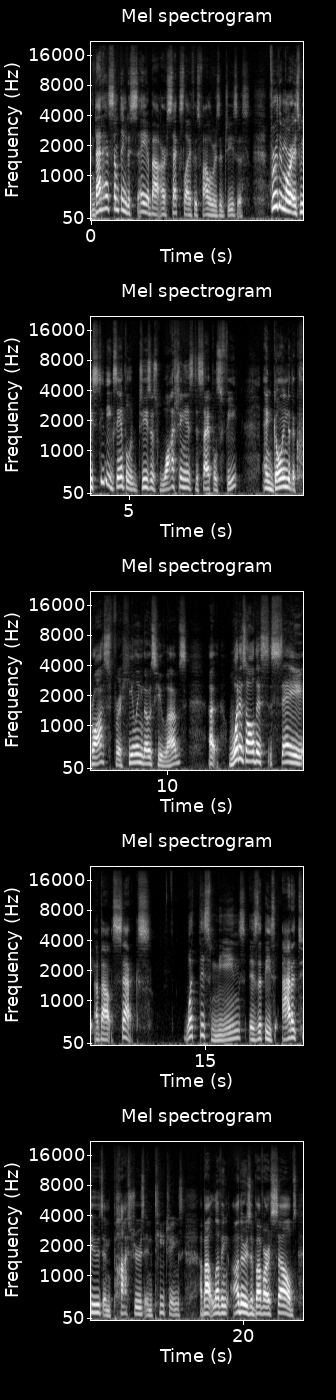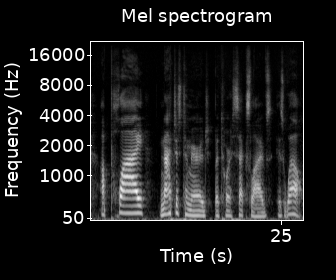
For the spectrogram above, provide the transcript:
And that has something to say about our sex life as followers of Jesus. Furthermore, as we see the example of Jesus washing his disciples' feet and going to the cross for healing those he loves, uh, what does all this say about sex? What this means is that these attitudes and postures and teachings about loving others above ourselves apply not just to marriage, but to our sex lives as well.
